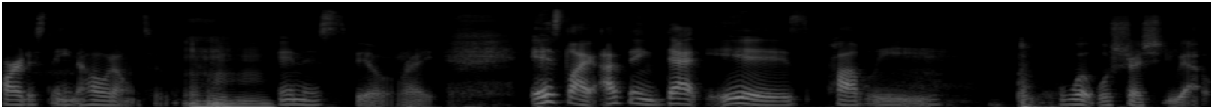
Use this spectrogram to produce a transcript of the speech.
hardest thing to hold on to Mm-hmm. Mm-hmm. in this field, right? It's like I think that is probably what will stress you out,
